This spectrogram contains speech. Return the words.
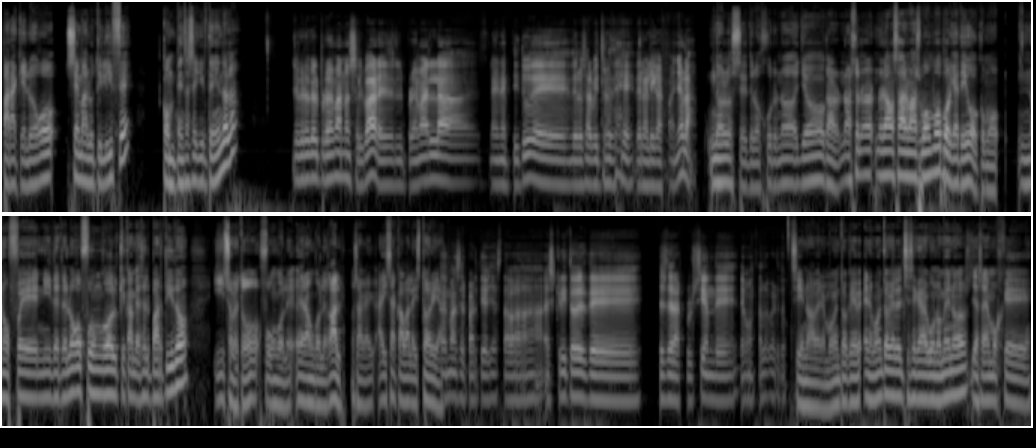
para que luego se malutilice, compensa seguir teniéndola. Yo creo que el problema no es el VAR, el problema es la, la ineptitud de, de los árbitros de, de la Liga Española. No lo sé, te lo juro. No, yo, claro, no, solo no le vamos a dar más bombo porque ya te digo, como no fue, ni desde luego fue un gol que cambiase el partido y sobre todo fue un gol, era un gol legal. O sea, que ahí se acaba la historia. Además, el partido ya estaba escrito desde, desde la expulsión de, de Gonzalo Verdú. Sí, no, a ver, en el momento que, en el momento que el Elche se queda con uno menos, ya sabemos que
